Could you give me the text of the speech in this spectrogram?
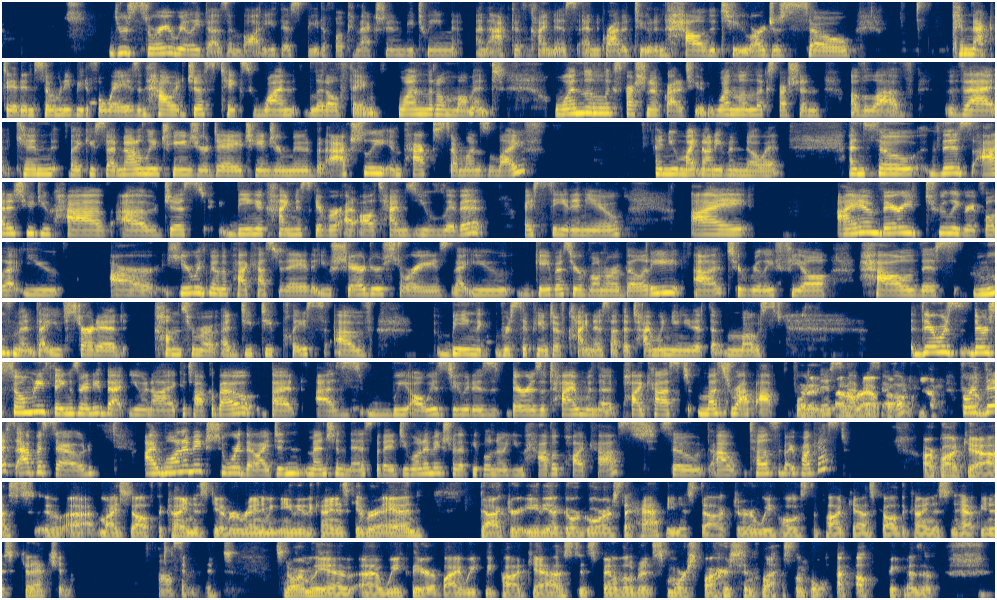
your story really does embody this beautiful connection between an act of kindness and gratitude and how the two are just so connected in so many beautiful ways and how it just takes one little thing, one little moment, one little expression of gratitude, one little expression of love that can, like you said, not only change your day, change your mood, but actually impact someone's life. And you might not even know it. And so, this attitude you have of just being a kindness giver at all times, you live it. I see it in you. I I am very truly grateful that you are here with me on the podcast today, that you shared your stories, that you gave us your vulnerability uh, to really feel how this movement that you've started comes from a, a deep, deep place of being the recipient of kindness at the time when you need it the most there was there's so many things randy that you and i could talk about but as we always do it is there is a time when the podcast must wrap up for this episode yep. for yep. this episode i want to make sure though i didn't mention this but i do want to make sure that people know you have a podcast so uh, tell us about your podcast our podcast uh, myself the kindness giver randy mcneely the kindness giver and Dr. Elia Gorgoris, the happiness doctor, we host the podcast called The Kindness and Happiness Connection. Awesome. It's, it's normally a, a, weekly or a bi weekly podcast. It's been a little bit more sparse in the last little while because of,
